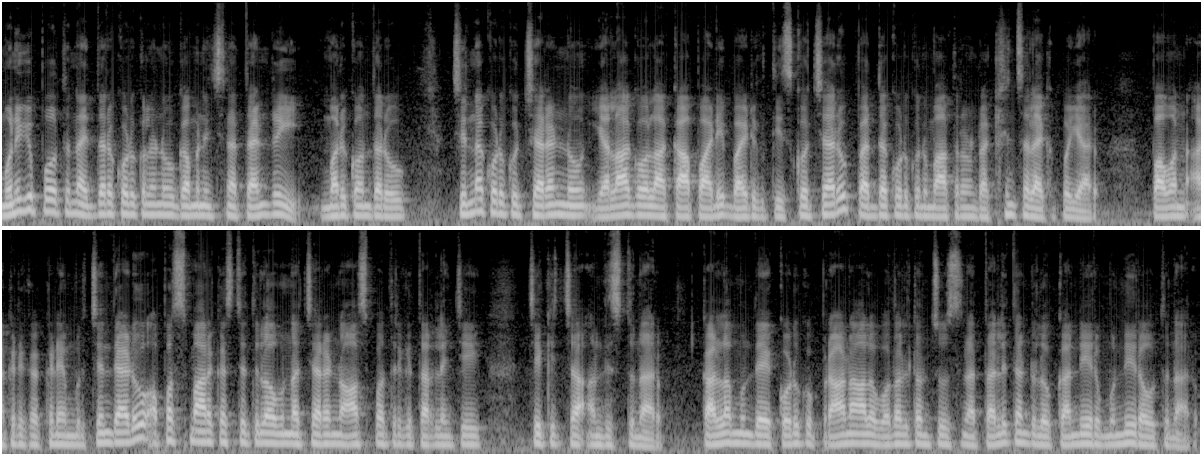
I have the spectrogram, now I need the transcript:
మునిగిపోతున్న ఇద్దరు కొడుకులను గమనించిన తండ్రి మరికొందరు చిన్న కొడుకు చరణ్ను ఎలాగోలా కాపాడి బయటకు తీసుకొచ్చారు. పెద్ద కొడుకును మాత్రం రక్షించలేకపోయారు. పవన్ అక్కడికక్కడే మృతి చెందాడు అపస్మారక స్థితిలో ఉన్న చరణ్ను ఆసుపత్రికి తరలించి చికిత్స అందిస్తున్నారు. కళ్ళ ముందే కొడుకు ప్రాణాలు వదలటం చూసిన తల్లిదండ్రులు కన్నీరు మున్నీరవుతున్నారు.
